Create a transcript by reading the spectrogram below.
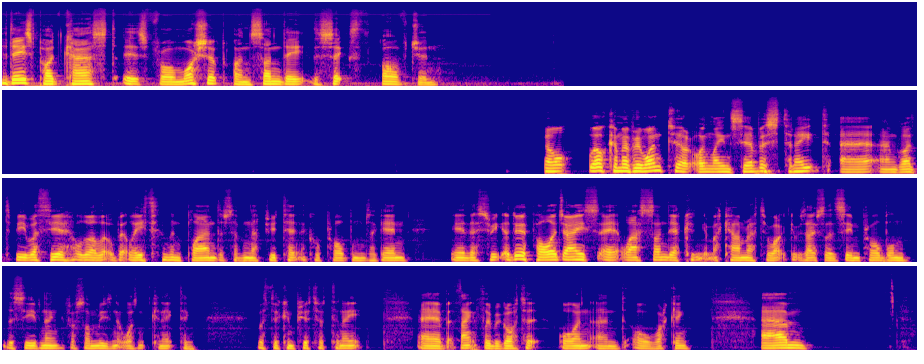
Today's podcast is from worship on Sunday, the 6th of June. Well, welcome everyone to our online service tonight. Uh, I'm glad to be with you, although a little bit later than planned. Just having a few technical problems again uh, this week. I do apologise. Uh, last Sunday I couldn't get my camera to work. It was actually the same problem this evening. For some reason, it wasn't connecting with the computer tonight. Uh, but thankfully, we got it on and all working. Um,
